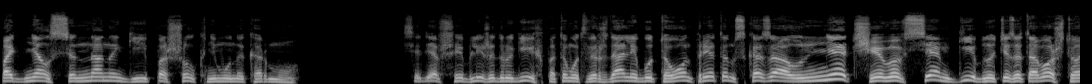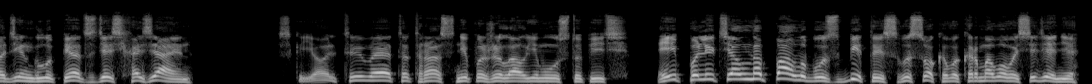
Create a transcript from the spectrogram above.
поднялся на ноги и пошел к нему на корму. Сидевшие ближе других потом утверждали, будто он при этом сказал «Нечего всем гибнуть из-за того, что один глупец здесь хозяин». Скьоль, ты в этот раз не пожелал ему уступить и полетел на палубу, сбитый с высокого кормового сиденья.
